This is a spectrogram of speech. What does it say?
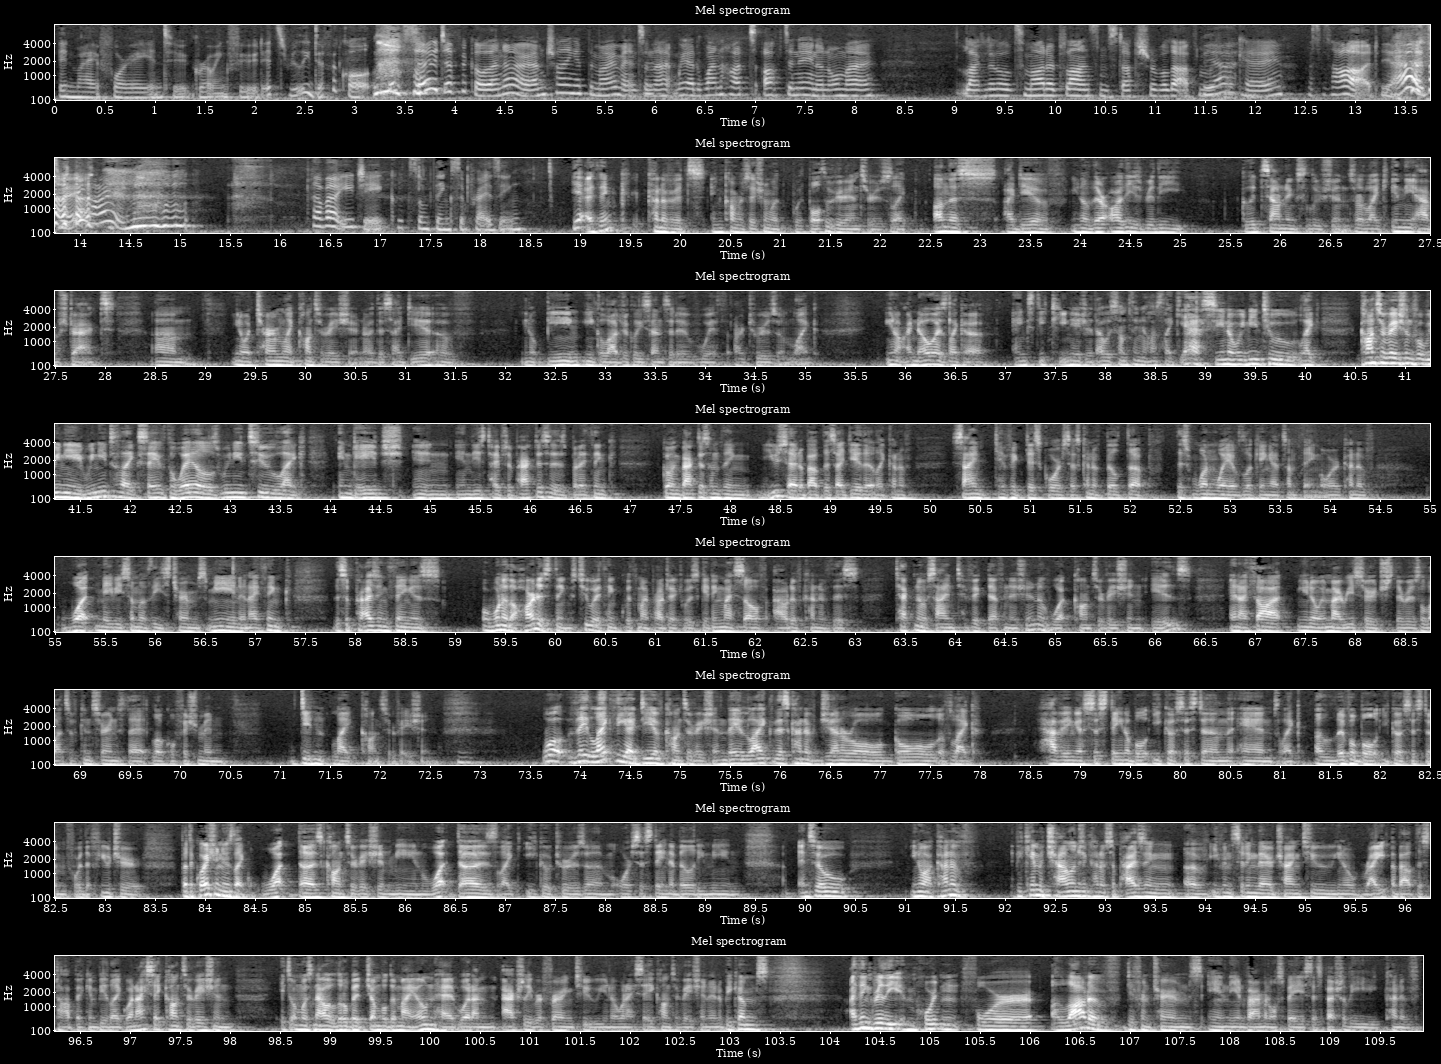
in my foray into growing food, it's really difficult. it's so difficult. I know. I'm trying at the moment, and I, we had one hot afternoon, and all my like little tomato plants and stuff shriveled up. I'm yeah. Like, okay, this is hard. Yeah, it's very hard. How about you, Jake? What's something surprising? Yeah, I think kind of it's in conversation with, with both of your answers, like on this idea of, you know, there are these really good sounding solutions or like in the abstract, um, you know, a term like conservation or this idea of, you know, being ecologically sensitive with our tourism. Like, you know, I know as like a angsty teenager, that was something I was like, yes, you know, we need to like conservation's what we need. We need to like save the whales. We need to like engage in in these types of practices. But I think going back to something you said about this idea that like kind of scientific discourse has kind of built up this one way of looking at something or kind of what maybe some of these terms mean. And I think the surprising thing is, or one of the hardest things too, I think, with my project was getting myself out of kind of this techno scientific definition of what conservation is. And I thought, you know, in my research, there was lots of concerns that local fishermen didn't like conservation. Mm-hmm. Well, they like the idea of conservation. They like this kind of general goal of like having a sustainable ecosystem and like a livable ecosystem for the future. But the question is like what does conservation mean? What does like ecotourism or sustainability mean? And so, you know, I kind of it became a challenge and kind of surprising of even sitting there trying to, you know, write about this topic and be like when I say conservation, it's almost now a little bit jumbled in my own head what I'm actually referring to, you know, when I say conservation and it becomes I think really important for a lot of different terms in the environmental space, especially kind of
